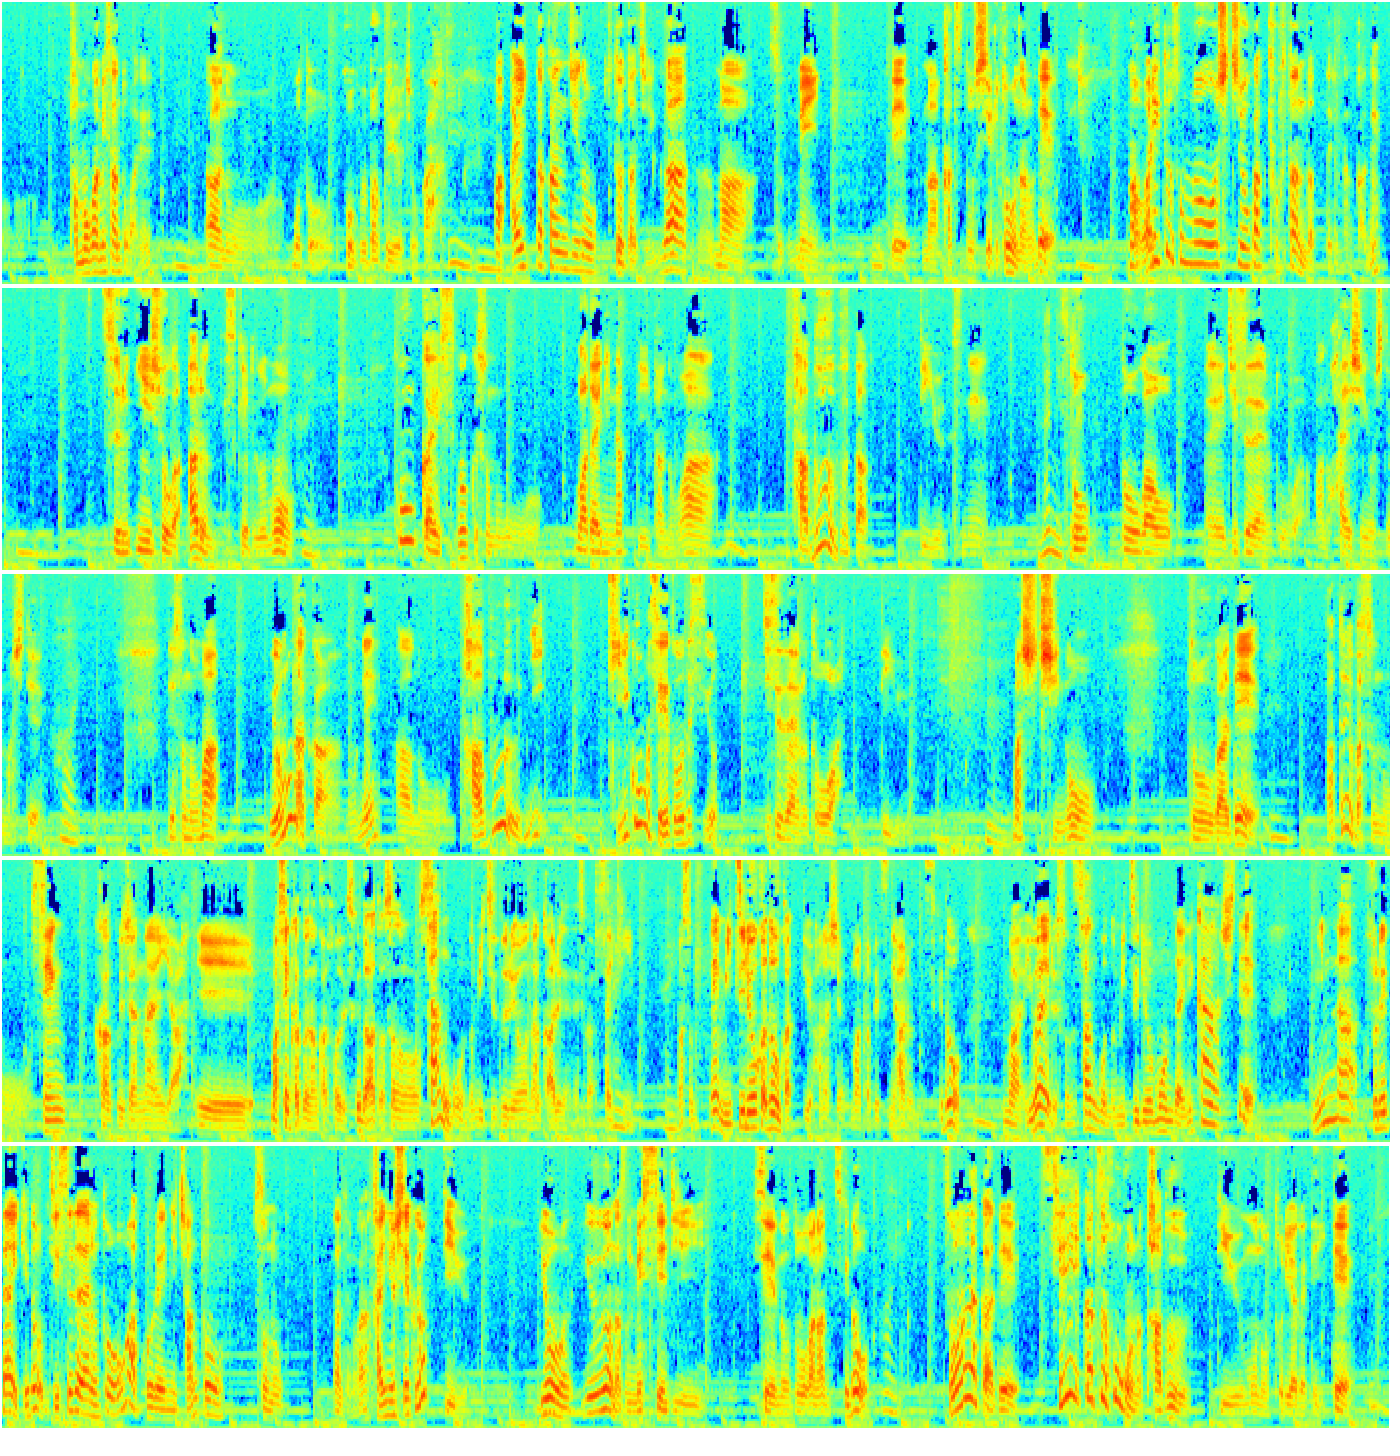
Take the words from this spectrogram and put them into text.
玉上さんとかね、うん。あの、元航空幕僚長か。うんうんまあ、ああいった感じの人たちが、まあ、そのメインで、まあ、活動している党なので、まあ、割とその主張が極端だったりなんかね、うんうんする印象があるんですけれども、はい。今回すごくその話題になっていたのは、うんタブー豚っていうですね、何それ？ど動画を、えー次世代の党があの配信をしてまして、はい。で、そのまあ、世の中のね、あの、タブーに切り込む政党ですよ。次世代の党は。っていう、うんまあ、趣旨の動画で、うん例えばその、尖閣じゃないや、えー、まあ、尖閣なんかそうですけど、あとその、サンゴの密漁なんかあるじゃないですか、最近。はい。まあ、そのね、密漁かどうかっていう話はまた別にあるんですけど、うん。まあ、いわゆるそのサンゴの密漁問題に関して、みんな触れないけど、次世代の党はこれにちゃんと、その、なんていうのかな、介入していくよっていう、よう、いうようなそのメッセージ性の動画なんですけど、はい。その中で、生活保護のタブーっていうものを取り上げていて、うん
